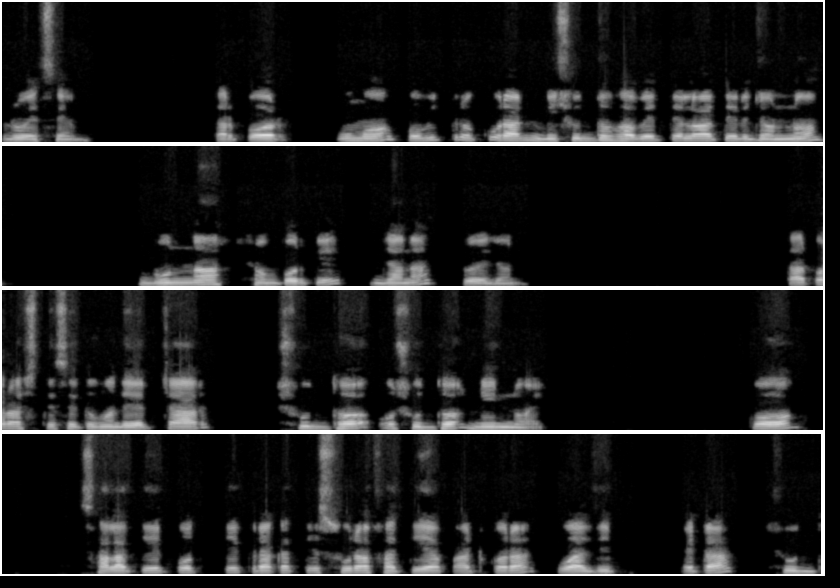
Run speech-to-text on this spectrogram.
রয়েছে। তারপর উম, পবিত্র কোরআন বিশুদ্ধভাবে তেলাওয়াতের জন্য গুন্না সম্পর্কে জানা প্রয়োজন। তারপর আসতেছে তোমাদের চার, শুদ্ধ ও শুদ্ধ নির্ণয়। ক, সালাতের প্রত্যেক রাকাতে সুরা ফাতিয়া পাঠ করা ওয়াজিব, এটা শুদ্ধ।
